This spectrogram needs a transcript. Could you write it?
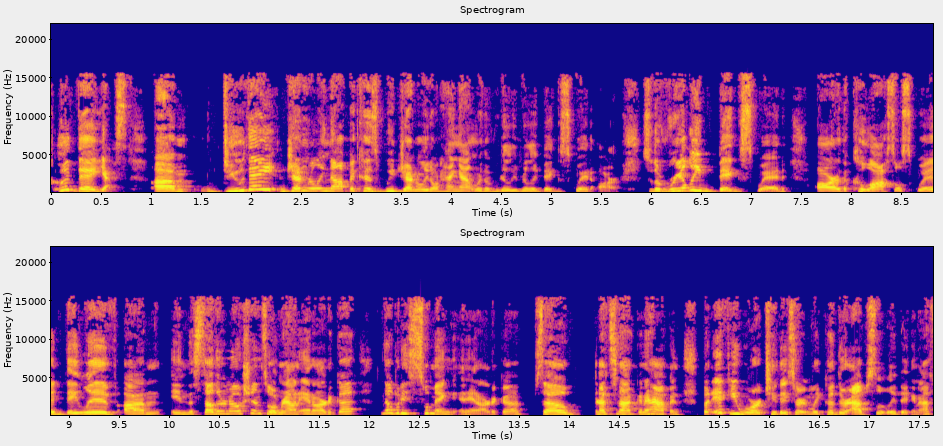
Could they? Yes. Um, do they? Generally not, because we generally don't hang out where the really, really big squid are. So the really big squid are the colossal squid. They live um, in the Southern Ocean, so around Antarctica. Nobody's swimming in Antarctica, so that's not going to happen. But if you were to, they certainly could. They're absolutely big enough.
